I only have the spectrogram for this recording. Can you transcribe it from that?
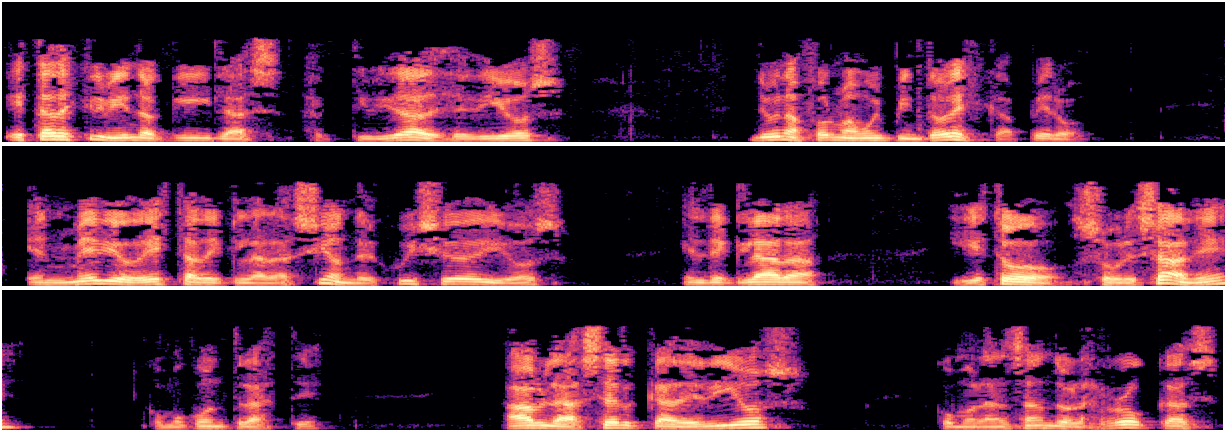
Está describiendo aquí las actividades de Dios de una forma muy pintoresca, pero en medio de esta declaración del juicio de Dios, Él declara, y esto sobresale como contraste, habla acerca de Dios como lanzando las rocas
